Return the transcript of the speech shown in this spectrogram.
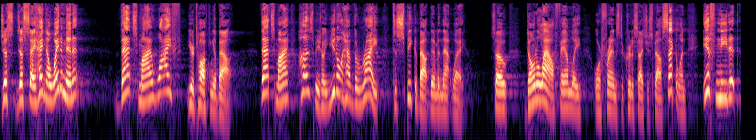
Just, just say, hey, now wait a minute. That's my wife you're talking about. That's my husband. You don't have the right to speak about them in that way. So don't allow family or friends to criticize your spouse. Second one, if needed,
